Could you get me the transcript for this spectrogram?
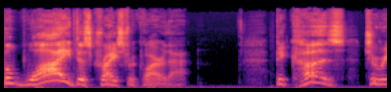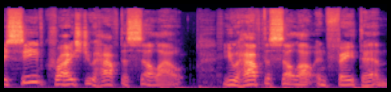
But why does Christ require that? Because to receive Christ, you have to sell out. You have to sell out in faith to Him.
